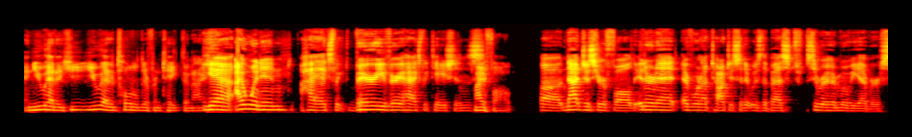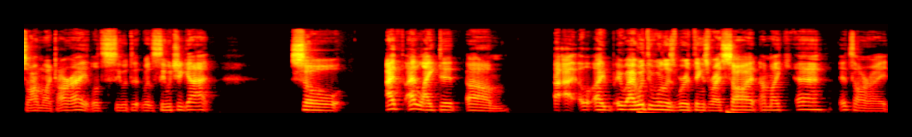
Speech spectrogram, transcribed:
and you had a you, had a total different take than I. did. Yeah, I went in high expect, very very high expectations. my fault. uh, not just your fault. Internet, everyone I've talked to said it was the best superhero movie ever. So I'm like, all right, let's see what the, let's see what you got. So I I liked it. Um, I I I went through one of those weird things where I saw it. I'm like, eh, it's all right.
